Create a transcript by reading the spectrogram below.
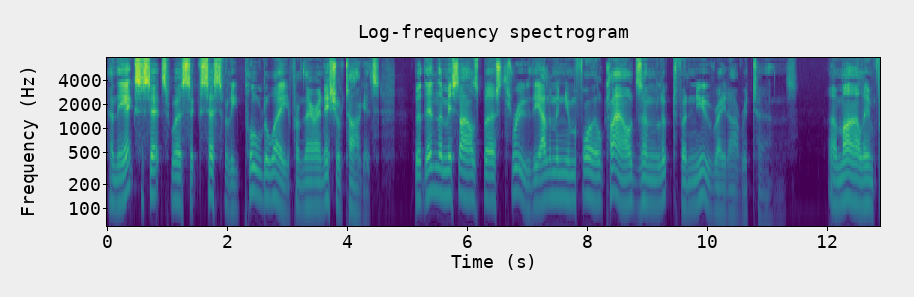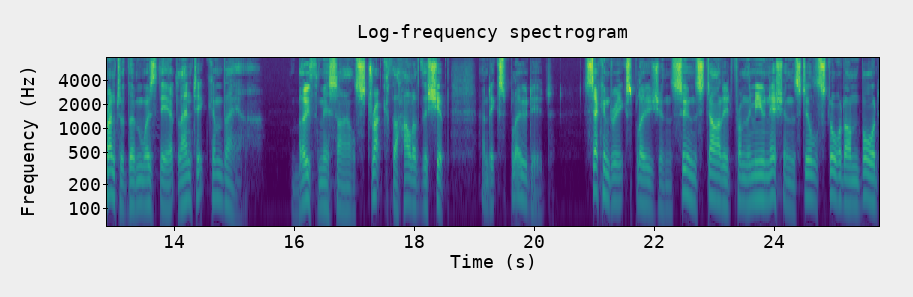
and the Exocets were successfully pulled away from their initial targets but then the missiles burst through the aluminium foil clouds and looked for new radar returns. A mile in front of them was the Atlantic conveyor. Both missiles struck the hull of the ship and exploded. Secondary explosions soon started from the munitions still stored on board,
